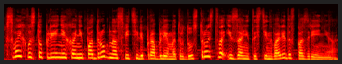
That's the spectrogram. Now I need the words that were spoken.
в своих выступлениях они подробно осветили проблемы трудоустройства и занятости инвалидов по зрению.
